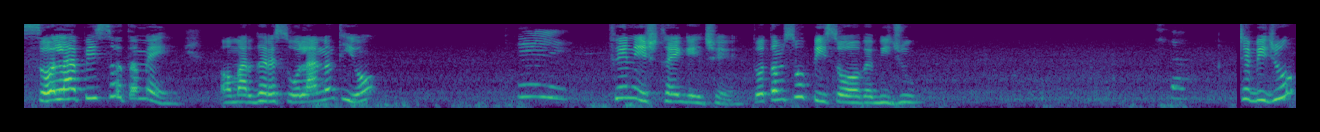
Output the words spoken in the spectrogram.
સોલા પીશો તમે? અમારા ઘરે સોલા નથી હો. ફિનિશ થઈ ગઈ છે. તો તમે શું પીશો હવે બીજું? છે બીજું?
